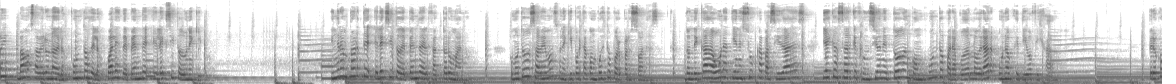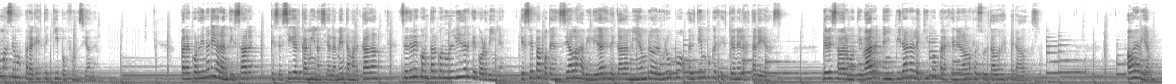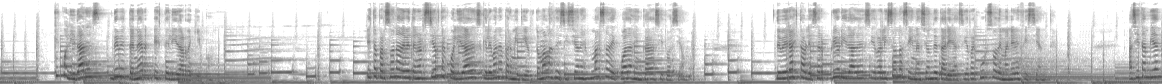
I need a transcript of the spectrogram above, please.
Hoy vamos a ver uno de los puntos de los cuales depende el éxito de un equipo. En gran parte el éxito depende del factor humano. Como todos sabemos, un equipo está compuesto por personas, donde cada una tiene sus capacidades y hay que hacer que funcione todo en conjunto para poder lograr un objetivo fijado. Pero ¿cómo hacemos para que este equipo funcione? Para coordinar y garantizar que se siga el camino hacia la meta marcada, se debe contar con un líder que coordine, que sepa potenciar las habilidades de cada miembro del grupo al tiempo que gestione las tareas. Debe saber motivar e inspirar al equipo para generar los resultados esperados. Ahora bien, ¿qué cualidades debe tener este líder de equipo? Esta persona debe tener ciertas cualidades que le van a permitir tomar las decisiones más adecuadas en cada situación. Deberá establecer prioridades y realizar la asignación de tareas y recursos de manera eficiente. Así también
